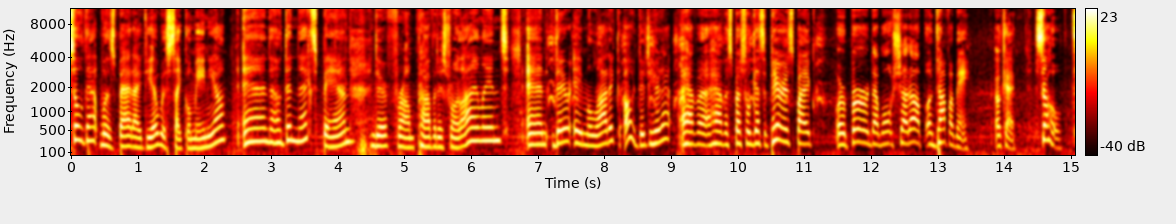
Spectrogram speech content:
So that was Bad Idea with Psychomania. And uh, the next band, they're from Providence, Rhode Island, and they're a melodic. Oh, did you hear that? I have a I have a special guest appearance by or a bird that won't shut up on top of me. Okay. So,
